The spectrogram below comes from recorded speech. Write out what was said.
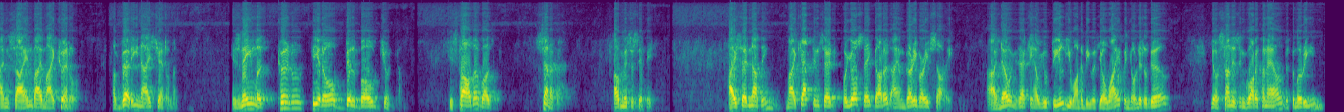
and signed by my colonel, a very nice gentleman. His name was Colonel Theodore Bilbo Jr. His father was senator of Mississippi. I said nothing. My captain said, for your sake, Goddard, I am very, very sorry. I know exactly how you feel. You want to be with your wife and your little girl. Your son is in Guadalcanal with the Marines,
